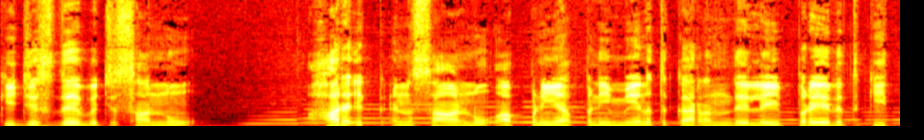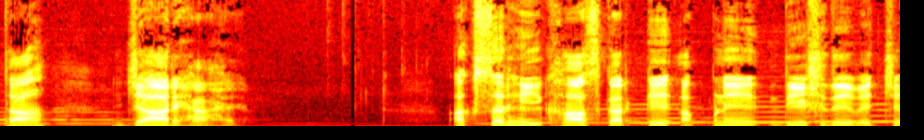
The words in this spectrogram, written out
ਕਿ ਜਿਸ ਦੇ ਵਿੱਚ ਸਾਨੂੰ ਹਰ ਇੱਕ ਇਨਸਾਨ ਨੂੰ ਆਪਣੀ ਆਪਣੀ ਮਿਹਨਤ ਕਰਨ ਦੇ ਲਈ ਪ੍ਰੇਰਿਤ ਕੀਤਾ ਜਾ ਰਿਹਾ ਹੈ। ਅਕਸਰ ਹੀ ਖਾਸ ਕਰਕੇ ਆਪਣੇ ਦੇਸ਼ ਦੇ ਵਿੱਚ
